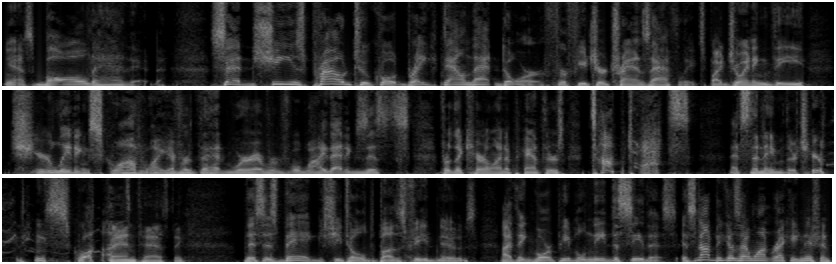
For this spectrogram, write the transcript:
Yes, bald headed. Said she's proud to, quote, break down that door for future trans athletes by joining the cheerleading squad, why ever that, wherever, why that exists for the Carolina Panthers Top Cats. That's the name of their cheerleading squad. Fantastic. This is big, she told BuzzFeed News. I think more people need to see this. It's not because I want recognition,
